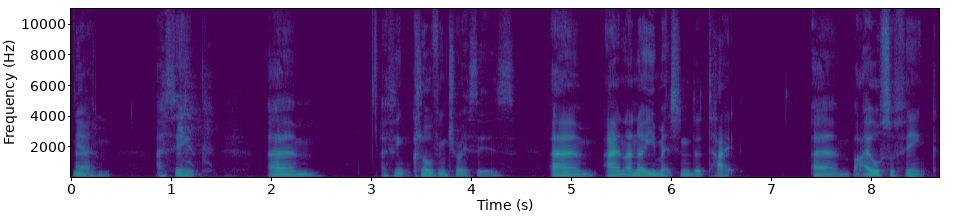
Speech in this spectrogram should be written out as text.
Yeah. Um, I think. Um, I think clothing choices. Um, and I know you mentioned the tight, um, but I also think,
